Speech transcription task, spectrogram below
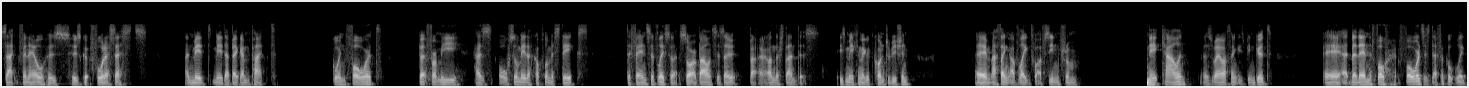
Zach Vinnell, who's who's got four assists and made made a big impact going forward. But for me, has also made a couple of mistakes defensively, so that sort of balances out. But I understand it's he's making a good contribution. Um, I think I've liked what I've seen from Nate Callan as well. I think he's been good. Uh, but then the for- forwards is difficult. Like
